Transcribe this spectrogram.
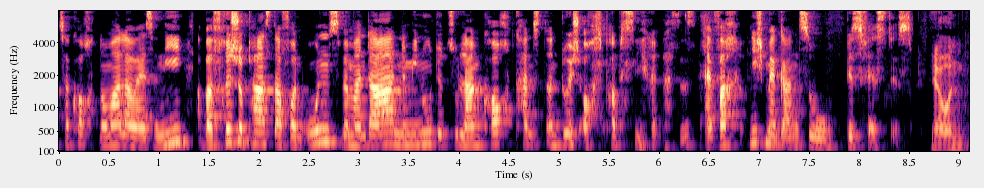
zerkocht normalerweise nie. Aber frische Pasta von uns, wenn man da eine Minute zu lang kocht, kann es dann durchaus passieren, dass es einfach nicht mehr ganz so bissfest ist. Ja, und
